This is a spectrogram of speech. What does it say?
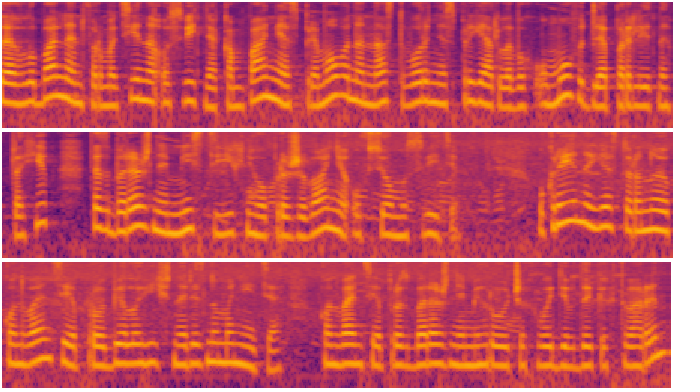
Це глобальна інформаційна освітня кампанія, спрямована на створення сприятливих умов для перелітних птахів та збереження місць їхнього проживання у всьому світі. Україна є стороною Конвенції про біологічне різноманіття, Конвенції про збереження мігруючих видів диких тварин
